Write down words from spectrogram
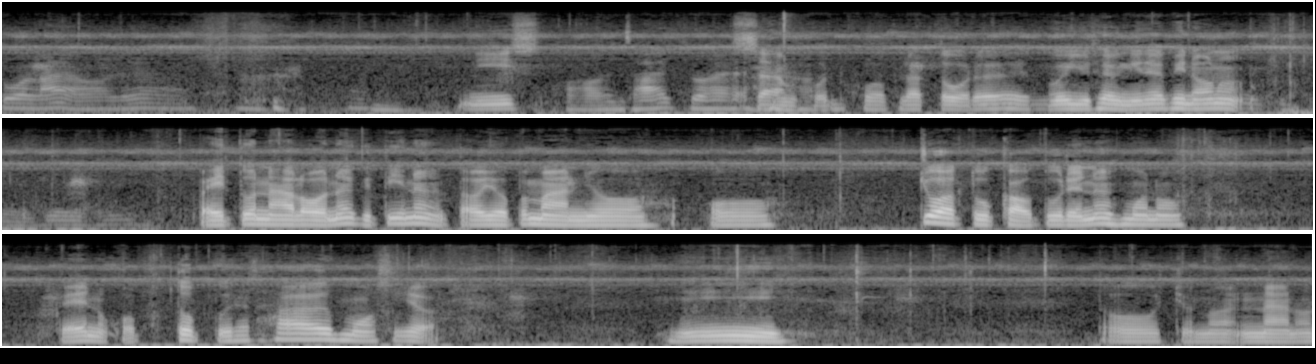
ตัวร้ายเหรอ นี่สามคนควบละโตเด้อไปอยู่เทิงนี้นะพี่น้องเนาะไปตัวนารอเนาะกตีเนาะต่อยประมาณโยโอจั่วตัวเก่าตัวเด่นเนาะมโนเป็นหนุบตัวปืนท่าหมอสิเยอะนี่โตจุดนนานเนาะ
